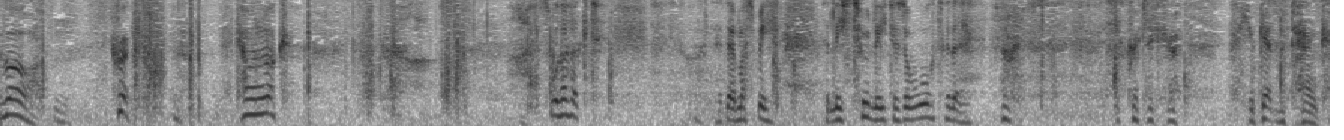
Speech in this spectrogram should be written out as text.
Quick, come and look. Ah, it's worked. There must be at least two litres of water there. Quickly, uh, you get the tank.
